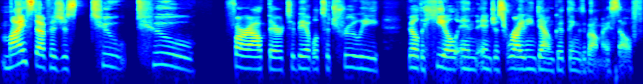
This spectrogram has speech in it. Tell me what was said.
my stuff is just too too far out there to be able to truly be able to heal in in just writing down good things about myself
